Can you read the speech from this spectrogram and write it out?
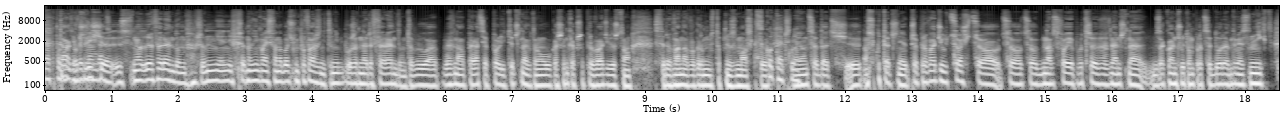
Jak to tak, będzie oczywiście, wyglądać? no, referendum. Nie, nie, szanowni Państwo, no bądźmy poważni, to nie było żadne referendum, to była pewna operacja polityczna, którą Łukaszenka przeprowadził, zresztą sterowana w ogromnym stopniu z Moskwy. Skutecznie. Mająca dać, e, no skutecznie, przeprowadził coś, co, co, co na swoje potrzeby wewnętrzne zakończył tą procedurę, natomiast nikt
